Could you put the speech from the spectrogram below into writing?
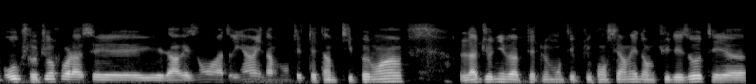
Brooks. L'autre jour voilà c'est il a raison Adrien il a monté peut-être un petit peu loin. Là, Johnny va peut-être le monter plus concerné dans le cul des autres. Et euh,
